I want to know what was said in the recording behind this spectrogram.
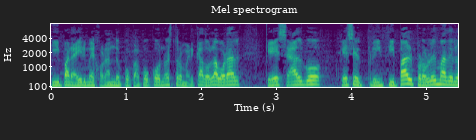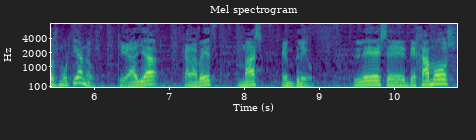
y para ir mejorando poco a poco nuestro mercado laboral, que es algo que es el principal problema de los murcianos, que haya cada vez más empleo les eh, dejamos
